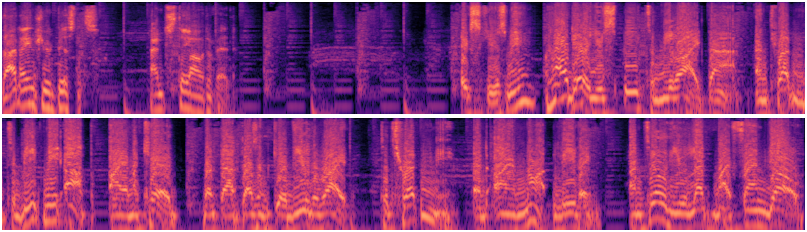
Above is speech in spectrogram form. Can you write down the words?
That ain't your business. And stay out of it. Excuse me? How dare you speak to me like that, and threaten to beat me up? I am a kid, but that doesn't give you the right to threaten me, and I am not leaving until you let my friend go.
